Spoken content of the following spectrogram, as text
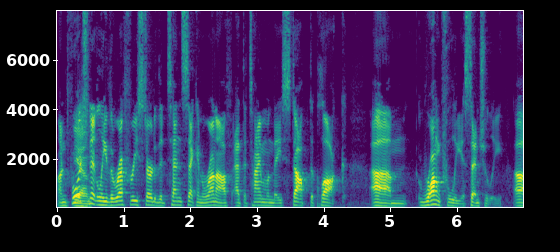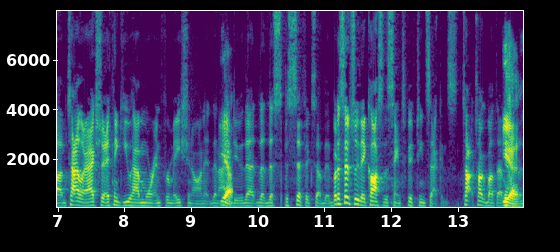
Unfortunately, yeah. the referee started the 10 second runoff at the time when they stopped the clock um, wrongfully, essentially. Um, Tyler, actually, I think you have more information on it than yeah. I do, that the, the, specifics of it. But essentially, they costed the Saints 15 seconds. Talk, talk about that. Yeah.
